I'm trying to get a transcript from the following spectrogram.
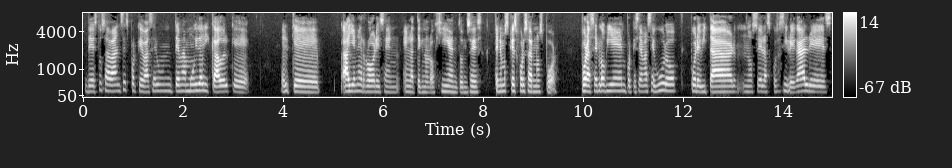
de, estos avances porque va a ser un tema muy delicado el que, el que hayan errores en, en la tecnología. Entonces, tenemos que esforzarnos por, por hacerlo bien, porque sea más seguro, por evitar, no sé, las cosas ilegales,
